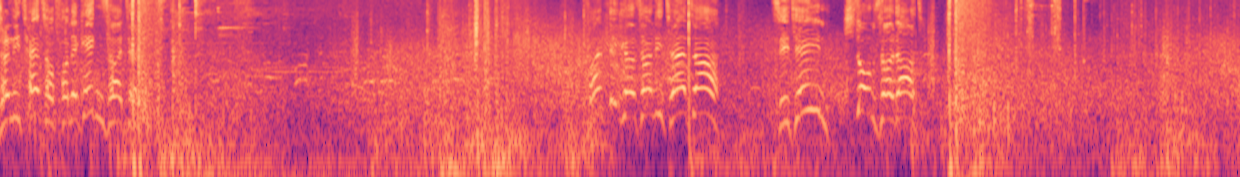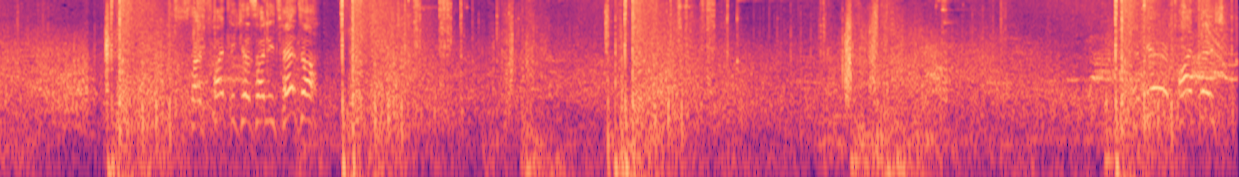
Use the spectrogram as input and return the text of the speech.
Sanitäter von der Gegenseite. Feindlicher Sanitäter! Seht ihr ihn? Sturmsoldat! Das ist ein feindlicher Sanitäter! Hier, feindlich!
